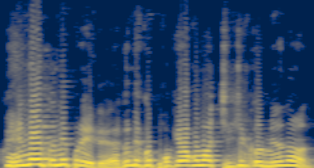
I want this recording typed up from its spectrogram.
그 현장에 끝내버려야 돼. 근데 그 포기하고 막 질질 끌면은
